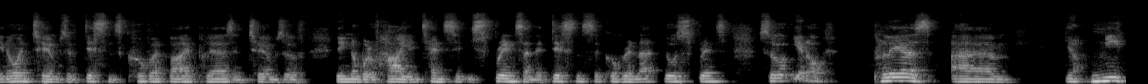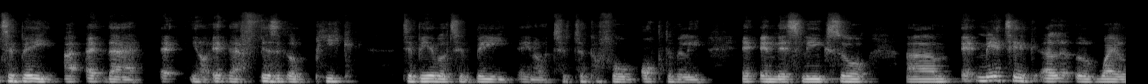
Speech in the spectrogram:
you know, in terms of distance covered by players, in terms of the number of high intensity sprints and the distance they're covering that those sprints. So, you know, players, um, you know, need to be at, at their, at, you know, at their physical peak to be able to be, you know, to, to perform optimally in, in this league. So Um, it may take a little while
